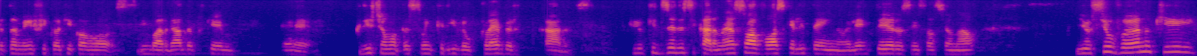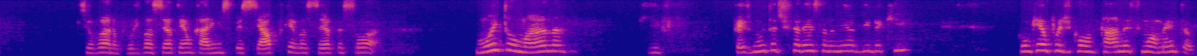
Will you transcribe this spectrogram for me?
que eu também fico aqui com a voz embargada, porque é, Christian é uma pessoa incrível, Kleber, cara, o que dizer desse cara? Não é só a voz que ele tem, não, ele é inteiro sensacional. E o Silvano, que. Silvano, por você eu tenho um carinho especial, porque você é uma pessoa muito humana, que fez muita diferença na minha vida aqui, com quem eu pude contar nesse momento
